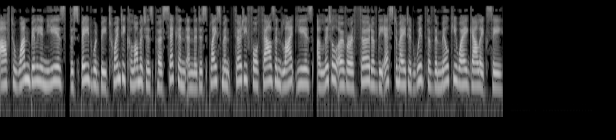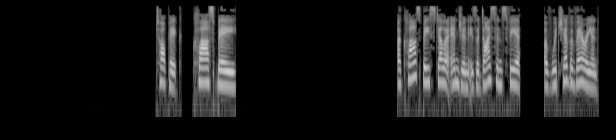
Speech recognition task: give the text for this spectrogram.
After 1 billion years, the speed would be 20 km per second and the displacement 34,000 light-years, a little over a third of the estimated width of the Milky Way galaxy. Class B. A Class B stellar engine is a Dyson sphere of whichever variant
